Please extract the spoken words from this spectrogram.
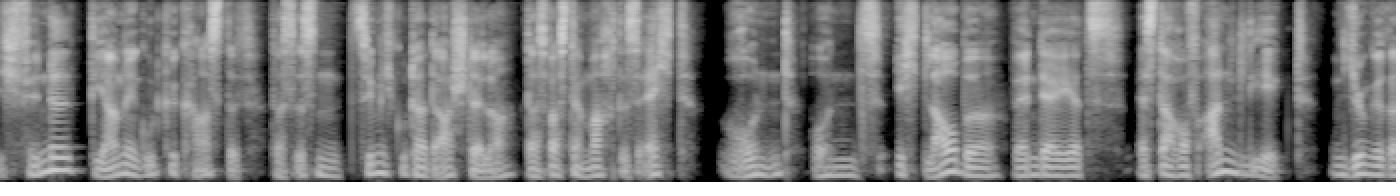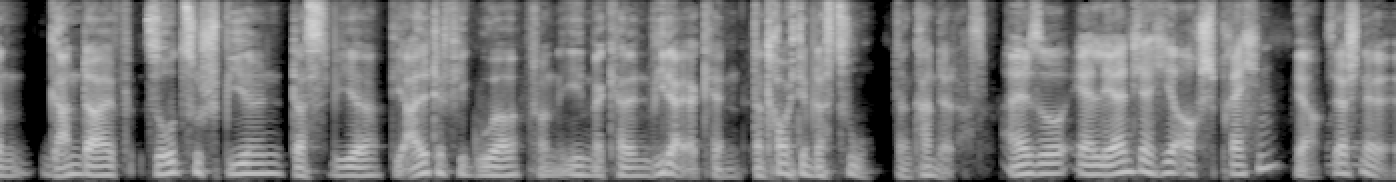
Ich finde, die haben den gut gecastet. Das ist ein ziemlich guter Darsteller. Das, was der macht, ist echt rund. Und ich glaube, wenn der jetzt es darauf anlegt, einen jüngeren Gandalf so zu spielen, dass wir die alte Figur von Ian McKellen wiedererkennen, dann traue ich dem das zu. Dann kann der das. Also er lernt ja hier auch sprechen. Ja, sehr schnell.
